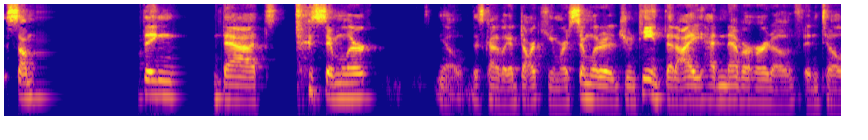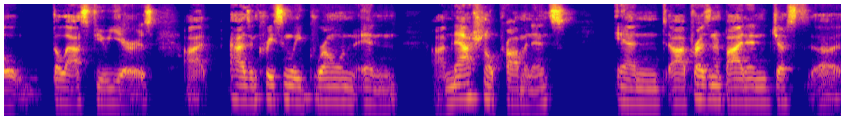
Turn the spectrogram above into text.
something that similar, you know, this kind of like a dark humor, similar to Juneteenth that I had never heard of until the last few years, uh, has increasingly grown in um, national prominence. And uh, President Biden just uh,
